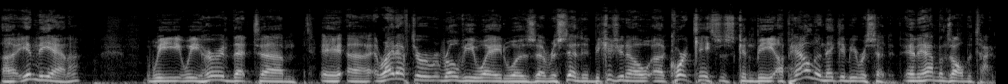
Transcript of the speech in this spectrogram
uh, Indiana we we heard that um, uh, right after Roe v. Wade was uh, rescinded, because you know uh, court cases can be upheld and they can be rescinded, and it happens all the time.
